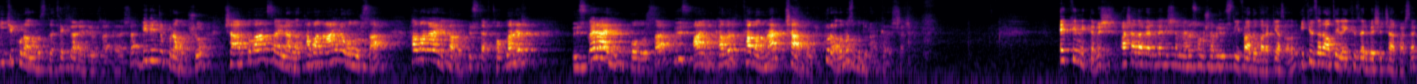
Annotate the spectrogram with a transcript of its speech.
İki kuralımızı da tekrar ediyoruz arkadaşlar. Birinci kuralım şu. Çarpılan sayılarda taban aynı olursa taban aynı kalır. Üstler toplanır. Üstler aynı olursa üst aynı kalır. Tabanlar çarpılır. Kuralımız budur arkadaşlar. Etkinlik demiş. Aşağıda verilen işlemlerin sonuçlarını üslü ifade olarak yazalım. 2 üzeri 6 ile 2 üzeri 5'i çarparsak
